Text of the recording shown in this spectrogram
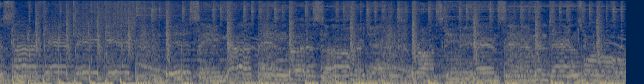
Cause I can't take it. This ain't nothing but a summer jam. Bronze skin and cinnamon tans. Whoa,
